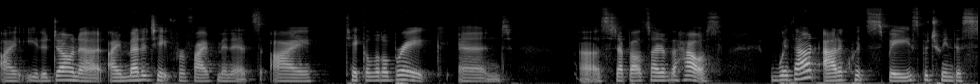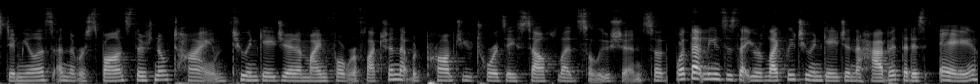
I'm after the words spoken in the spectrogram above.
I eat a donut, I meditate for five minutes, I take a little break and uh, step outside of the house. Without adequate space between the stimulus and the response, there's no time to engage in a mindful reflection that would prompt you towards a self led solution. So, what that means is that you're likely to engage in the habit that is A,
